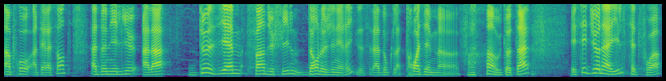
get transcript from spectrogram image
impro intéressante a donné lieu à la deuxième fin du film dans le générique. C'est là donc la troisième euh, fin au total. Et c'est Jonah Hill cette fois.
